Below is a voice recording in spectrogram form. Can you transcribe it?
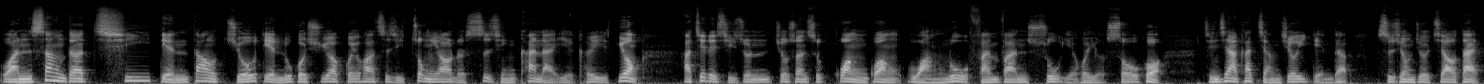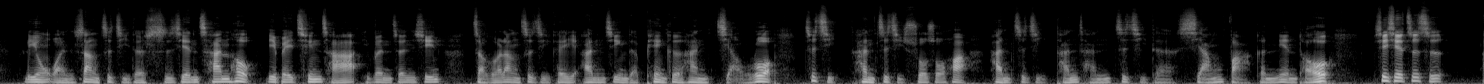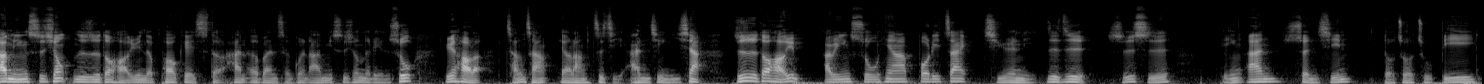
晚上的七点到九点，如果需要规划自己重要的事情，看来也可以用。啊，这个时阵就算是逛逛网络、翻翻书，也会有收获。今天他讲究一点的师兄就交代，利用晚上自己的时间，餐后一杯清茶，一份真心，找个让自己可以安静的片刻和角落，自己和自己说说话，和自己谈谈自己的想法跟念头。谢谢支持。阿明师兄日日都好运的 Pocket 和二班神棍阿明师兄的脸书约好了，常常要让自己安静一下，日日都好运。阿明属下玻璃斋，祈愿你日日时时平安顺心，多做主逼。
